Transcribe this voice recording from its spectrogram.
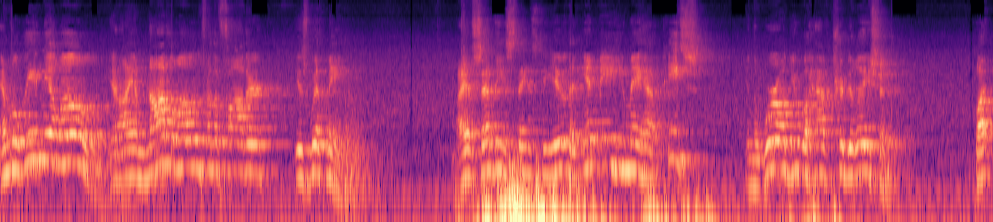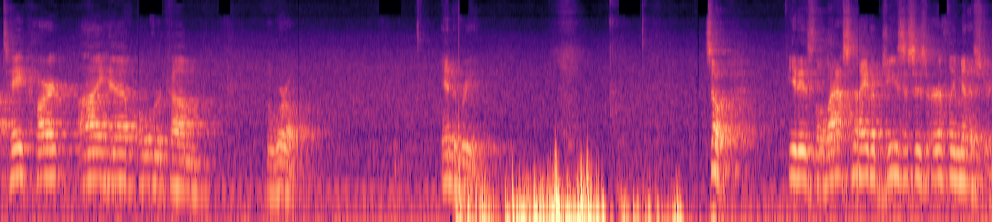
and will leave me alone. Yet I am not alone, for the Father is with me. I have said these things to you, that in me you may have peace. In the world you will have tribulation. But take heart, I have overcome the world. End of reading. So, it is the last night of Jesus' earthly ministry.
